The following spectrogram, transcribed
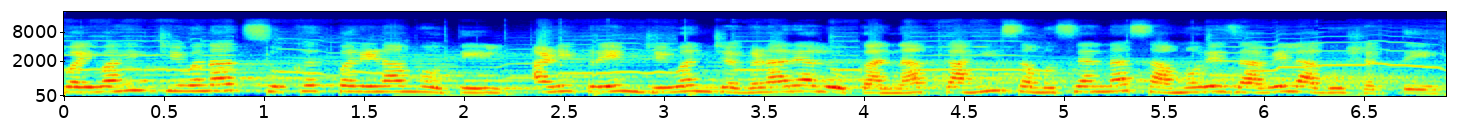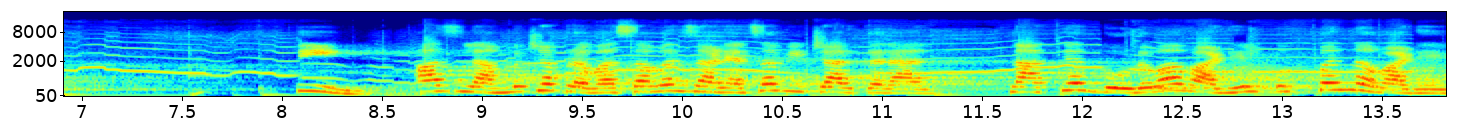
वैवाहिक जीवनात सुखद परिणाम होतील आणि प्रेम जीवन जगणाऱ्या लोकांना काही समस्यांना सामोरे जावे लागू शकते. तीन आज लांबच्या प्रवासावर जाण्याचा विचार कराल. नात्यात गोडवा वाढेल उत्पन्न वाढेल.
